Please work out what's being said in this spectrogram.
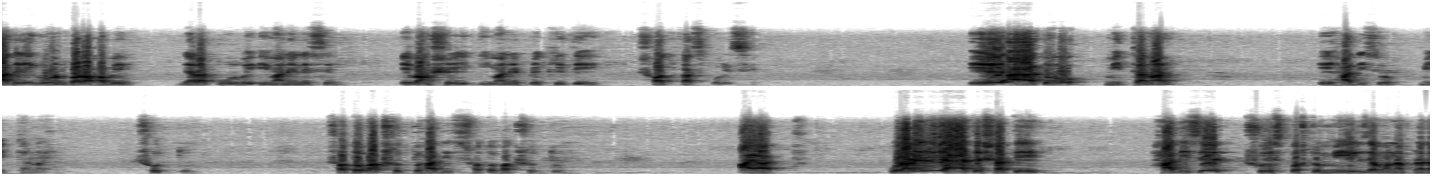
তাদেরই গ্রহণ করা হবে, যারা পূর্বে ইমান এনেছে এবং সেই ইমানের প্রেক্ষিতে সৎ কাজ করেছে। এ আয়াতও মিথ্যা নয়, এই হাদিসও মিথ্যা নয়, সত্য। শতভাগ সত্য হাদিস, শতভাগ সত্য। আয়াত। কোরআনের এই আয়াতের সাথে হাদিসের সুস্পষ্ট মিল যেমন আপনারা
